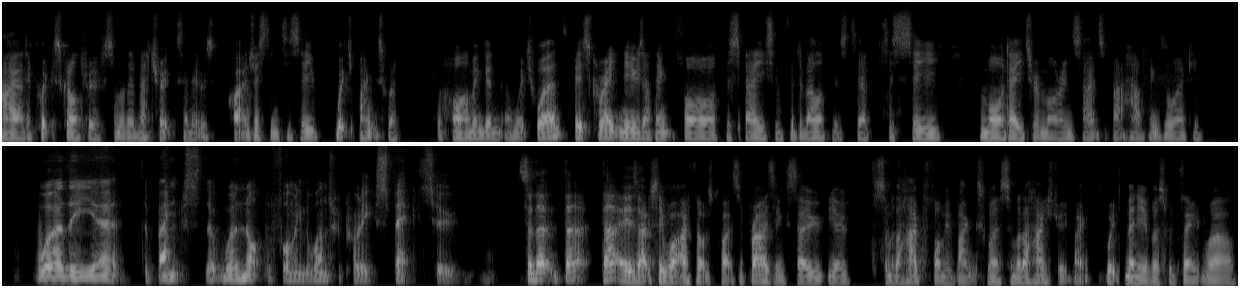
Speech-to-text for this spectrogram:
I had a quick scroll through some of the metrics, and it was quite interesting to see which banks were performing and, and which weren't. It's great news, I think, for the space and for developers to to see more data and more insights about how things are working. Were the uh, the banks that were not performing the ones we probably expect to? So that that that is actually what I thought was quite surprising. So you know, some of the high performing banks were some of the high street banks, which many of us would think, well,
